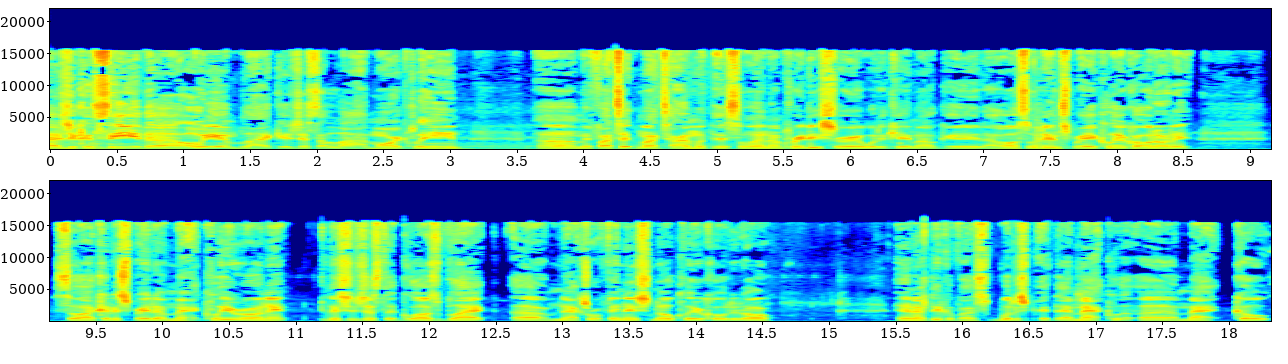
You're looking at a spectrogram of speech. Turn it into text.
As you can see, the OEM black is just a lot more clean. Um, if I took my time with this one, I'm pretty sure it would have came out good. I also didn't spray a clear coat on it, so I could have sprayed a matte clear on it. This is just a gloss black um, natural finish, no clear coat at all. And I think if I would have sprayed that matte uh, matte coat,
